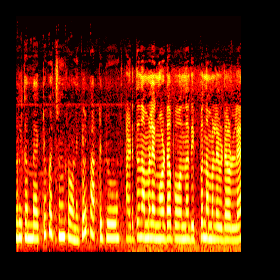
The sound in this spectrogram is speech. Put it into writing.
Welcome back to Cochin chronicle part two അടുത്ത് നമ്മൾ എങ്ങോട്ടാ പോകുന്നത്? ഇപ്പൊ നമ്മൾ ഇവിടെ ഉള്ളേ?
